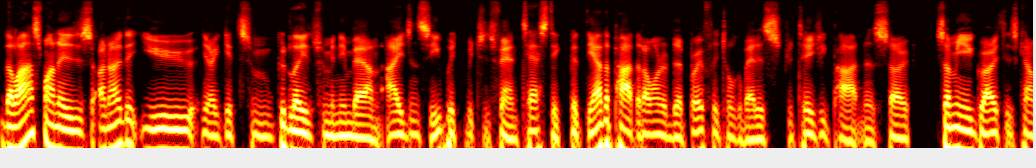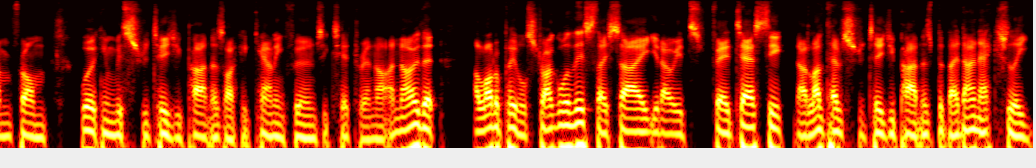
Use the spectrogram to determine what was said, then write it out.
the last one is I know that you you know get some good leads from an inbound agency, which, which is fantastic. But the other part that I wanted to briefly talk about is strategic partners. So some of your growth has come from working with strategic partners like accounting firms, etc. And I know that a lot of people struggle with this. They say, you know, it's fantastic. I'd love to have strategic partners, but they don't actually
